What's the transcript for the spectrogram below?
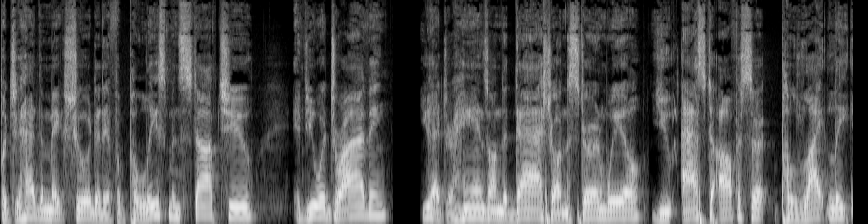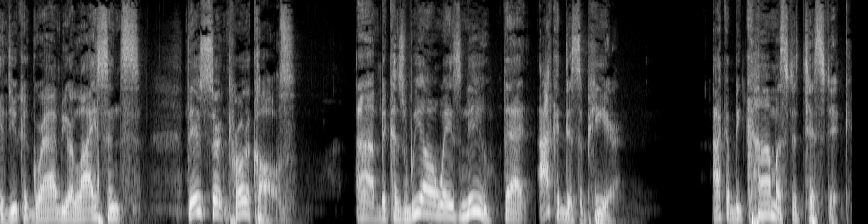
But you had to make sure that if a policeman stopped you, if you were driving, you had your hands on the dash or on the steering wheel. You asked the officer politely if you could grab your license. There's certain protocols uh, because we always knew that I could disappear. I could become a statistic.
